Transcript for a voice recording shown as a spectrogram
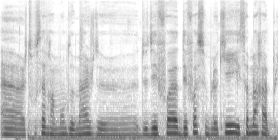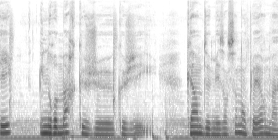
Euh, je trouve ça vraiment dommage de, des, fois, des fois se bloquer. Et ça m'a rappelé une remarque que, je, que j'ai qu'un de mes anciens employeurs m'a,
